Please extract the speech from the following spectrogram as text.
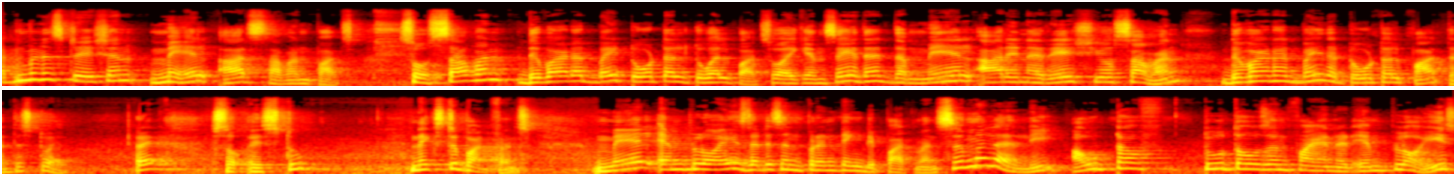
Administration male are 7 parts. So 7 divided by total 12 parts. So i can say that the male are in a ratio 7 divided by the total part that is 12 right? So is to next part friends. Male employees that is in printing department. Similarly out of 2500 employees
